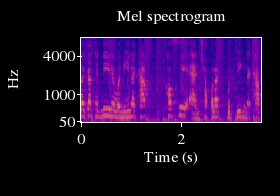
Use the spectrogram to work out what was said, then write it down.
และก็เท็ดดี้ในวันนี้นะครับ Coffee and Chocolate Pudding นะครับ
